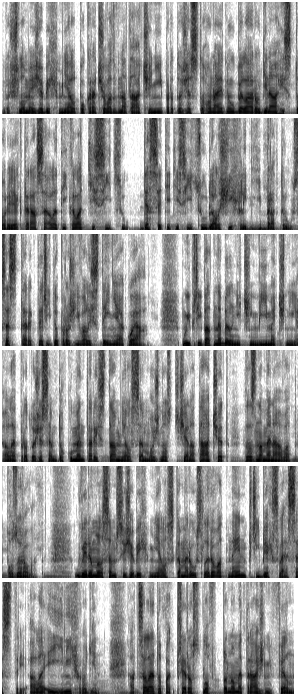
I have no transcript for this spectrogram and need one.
Došlo mi, že bych měl pokračovat v natáčení, protože z toho najednou byla rodinná historie, která se ale týkala tisíců, deseti tisíců dalších lidí, bratrů, sester, kteří to prožívali stejně jako já. Můj případ nebyl ničím výjimečný, ale protože jsem dokumentarista, měl jsem možnost vše natáčet, zaznamenávat, pozorovat. Uvědomil jsem si, že bych měl s kamerou sledovat nejen příběh své sestry, ale i jiných rodin. A celé to pak přerostlo v plnometrážní film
